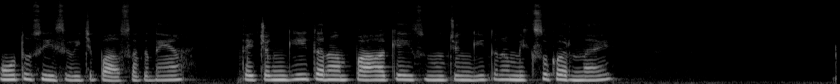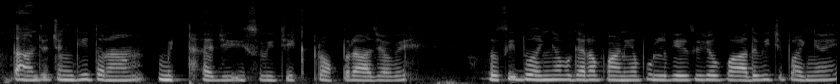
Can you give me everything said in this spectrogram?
ਉਹ ਤੁਸੀਂ ਇਸ ਵਿੱਚ ਪਾ ਸਕਦੇ ਆ ਅਤੇ ਚੰਗੀ ਤਰ੍ਹਾਂ ਪਾ ਕੇ ਇਸ ਨੂੰ ਚੰਗੀ ਤਰ੍ਹਾਂ ਮਿਕਸ ਕਰਨਾ ਹੈ। ਤਾਂ ਜੋ ਚੰਗੀ ਤਰ੍ਹਾਂ ਮਿੱਠਾ ਜੀ, ਇਸ ਵਿੱਚ ਇੱਕ ਪ੍ਰੋਪਰ ਆ ਜਾਵੇ। ਅਸੀਂ ਦਵਾਈਆਂ ਵਗੈਰਾ ਪਾਣੀਆਂ ਭੁੱਲ ਗਏ ਸੀ, ਜੋ ਬਾਅਦ ਵਿੱਚ ਪਾਈਆਂ ਹੈ।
